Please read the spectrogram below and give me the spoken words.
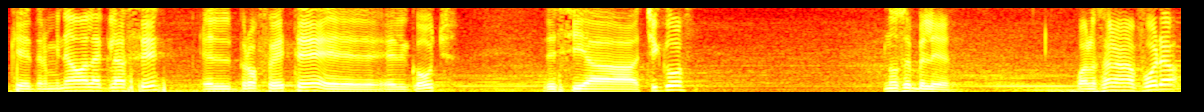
que, terminaba la clase, el profe este, el, coach, decía, chicos, no se peleen. Cuando salgan afuera,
